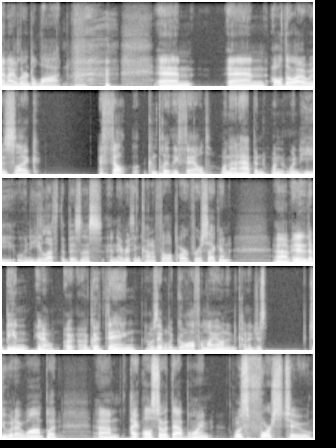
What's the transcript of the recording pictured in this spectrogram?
and I learned a lot. and and although I was like, I felt completely failed when that happened. When when he when he left the business and everything kind of fell apart for a second. Um, it ended up being you know a, a good thing. I was able to go off on my own and kind of just do what I want. But um, I also at that point was forced to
